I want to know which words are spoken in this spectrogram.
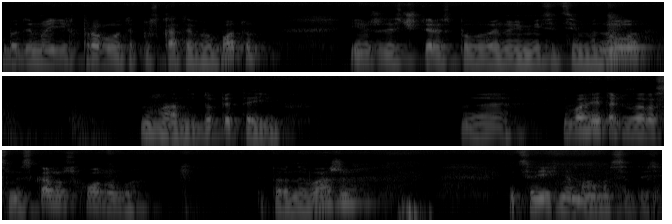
Будемо їх пробувати пускати в роботу. Їм вже десь 4,5 місяці минуло. Ну, гарні, до 5 їм. Е, ваги так зараз не скажу сходу, бо тепер не важив. Це їхня мама сидить.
